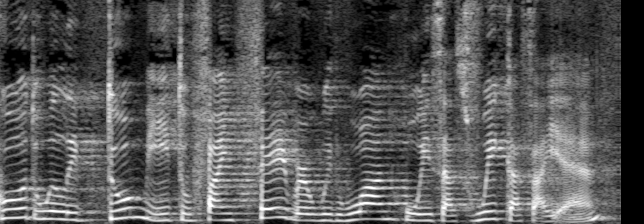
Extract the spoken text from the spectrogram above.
good will it do me to find favor with one who is as weak as I am?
